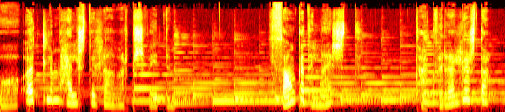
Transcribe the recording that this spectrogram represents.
og öllum helstu hlaðvarpsveitum. Þanga til næst, takk fyrir að hlusta!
